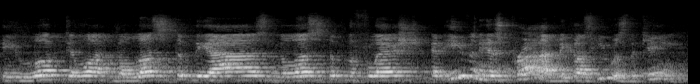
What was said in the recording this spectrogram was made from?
He looked in what? The lust of the eyes and the lust of the flesh, and even his pride because he was the king.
